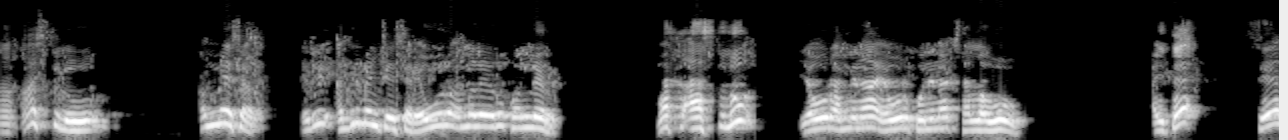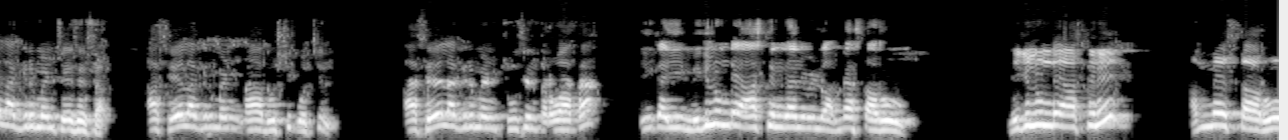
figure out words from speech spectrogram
ఆ ఆస్తులు అమ్మేశారు. ఇది అగ్రిమెంట్ చేశారు. ఎవరు అమ్మలేరు కొనలేరు. వక్ ఆస్తులు ఎవరు అమ్మినా ఎవరు కొనినా చెల్లవు. అయితే సేల్ అగ్రిమెంట్ చేసేసారు ఆ సేల్ అగ్రిమెంట్ నా దృష్టికి వచ్చింది. ఆ సేల్ అగ్రిమెంట్ చూసిన తర్వాత ఇంకా ఈ మిగిలిండే ఆస్తిని కానీ వీళ్ళు అమ్మేస్తారు. మిగిలిండే ఆస్తిని అమ్మేస్తారు.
